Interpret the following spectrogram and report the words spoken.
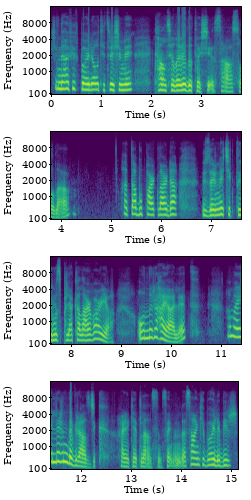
Şimdi hafif böyle o titreşimi kalçalara da taşı sağa sola. Hatta bu parklarda üzerine çıktığımız plakalar var ya onları hayal et. Ama ellerin de birazcık hareketlensin seninle. Sanki böyle bir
